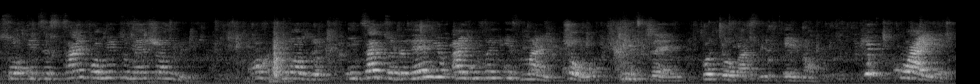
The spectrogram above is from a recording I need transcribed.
So it is time for me to mention you. Oh, in fact, the name you are using is mine. Joe, is Jen, but Joe is enough. Keep quiet.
